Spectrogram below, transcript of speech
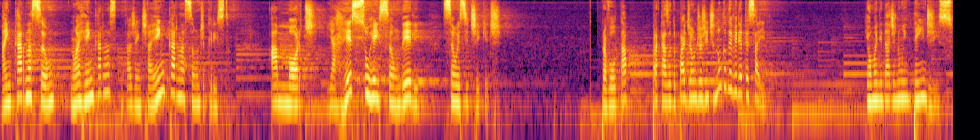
A encarnação, não é reencarnação, tá, gente? A encarnação de Cristo, a morte e a ressurreição dele são esse ticket. Para voltar para a casa do Pai, de onde a gente nunca deveria ter saído. E a humanidade não entende isso.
